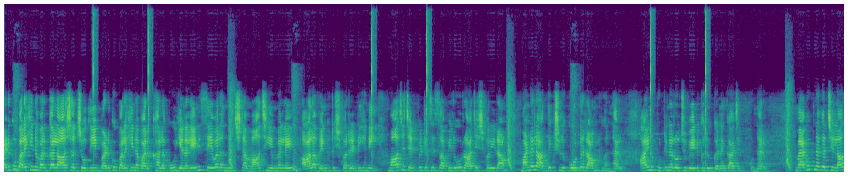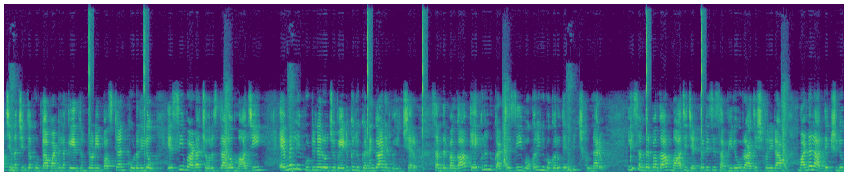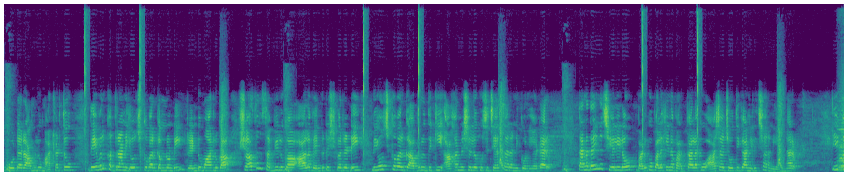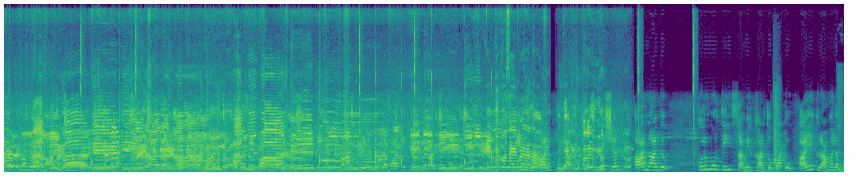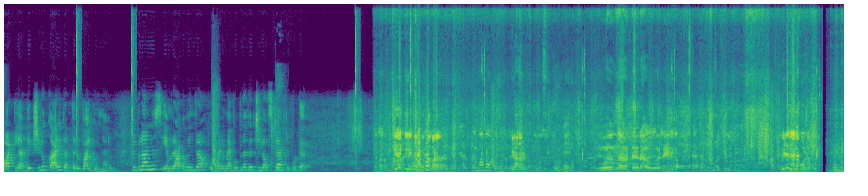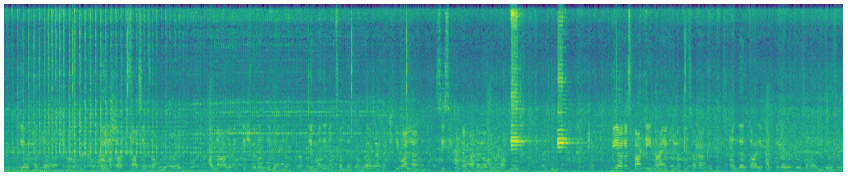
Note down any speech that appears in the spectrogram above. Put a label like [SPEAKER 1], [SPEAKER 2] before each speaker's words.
[SPEAKER 1] బడుగు బలహీన వర్గాల ఆశా జ్యోతి బడుగు బలహీన వర్గాలకు ఎనలేని సేవలందించిన మాజీ ఎమ్మెల్యే ఆల వెంకటేశ్వర్ రెడ్డి అని మాజీ జెడ్పీటీసీ సభ్యులు రాజేశ్వరిరామ్ మండల అధ్యక్షులు కోట రాములు అన్నారు. ఆయన పుట్టినరోజు వేడుకలు ఘనంగా జరుపుకున్నారు. మహబూబ్ నగర్ జిల్లా చిన్న చింతకుంట మండల కేంద్రంలోని బస్టాండ్ కూడలిలో ఎస్సీవాడ చౌరస్తాలో మాజీ ఎమ్మెల్యే పుట్టినరోజు వేడుకలు ఘనంగా నిర్వహించారు. సందర్భంగా కేకులను కట్ చేసి ఒకరిని ఒకరు తినిపించుకున్నారు. ఈ సందర్భంగా మాజీ జడ్పీటీసీ సభ్యులు రాజేశ్వరిరామ్ మండల అధ్యక్షులు కోట రాములు మాట్లాడుతూ దేవరకద్రా నియోజకవర్గం నుండి రెండు మార్లుగా శాసనసభ్యులుగా ఆల వెంకటేశ్వర రెడ్డి నియోజకవర్గ అభివృద్ధికి అహర్నిశలో కృషి చేశారని కొనియాడారు. తనదైన శైలిలో బడుగు బలహీన వర్గాలకు ఆశాజ్యోతిగా నిలిచారని అన్నారు. ఈ కార్యక్రమంలో మాజీ జిల్లా sarpanch market committee Arnold Kurumurthy Sameer ఖాన్తో పాటు ఆయా గ్రామాల పార్టీ అధ్యక్షులు కార్యకర్తలు పాల్గొన్నారు. Triple R news M Raghavendra ఉమ్మడి మహబూబ్ నగర్ జిల్లా స్టాఫ్ రిపోర్టర్.
[SPEAKER 2] అంటే రావు అని
[SPEAKER 3] తొలి శా- శాసనసభ్యులు అన్న అలవెంకటేశ్వరరెడ్డి గారి జన్మదిన సందర్భంగా ఇవాళ సిసికుంట మండలంలో బీఆర్ఎస్ పార్టీ నాయకులతో సహా అందరు కార్యకర్తలతో సహా ఈరోజు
